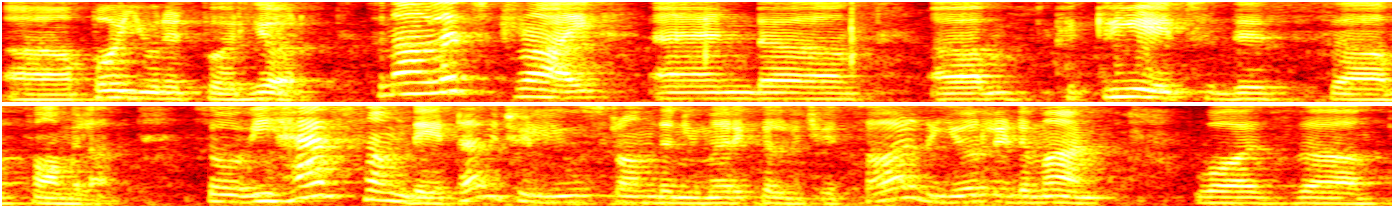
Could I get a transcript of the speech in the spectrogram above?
uh, per unit per year. So now let's try and uh, um, create this uh, formula. So we have some data which we'll use from the numerical which we saw. The yearly demand was uh,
